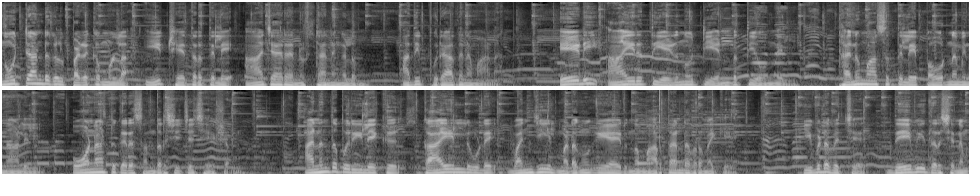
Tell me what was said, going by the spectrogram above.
നൂറ്റാണ്ടുകൾ പഴക്കമുള്ള ഈ ക്ഷേത്രത്തിലെ ആചാരാനുഷ്ഠാനങ്ങളും അതിപുരാതനമാണ്. എ ഡി ആയിരത്തി എഴുന്നൂറ്റി എൺപത്തി ഒന്നിൽ ധനുമാസത്തിലെ പൗർണമി നാളിൽ ഓണാട്ടുകര സന്ദർശിച്ച ശേഷം അനന്തപുരിയിലേക്ക് കായലിലൂടെ വഞ്ചിയിൽ മടങ്ങുകയായിരുന്ന മാർത്താണ്ഡവർമ്മയ്ക്ക് ഇവിടെ വെച്ച് ദേവീ ദർശനം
